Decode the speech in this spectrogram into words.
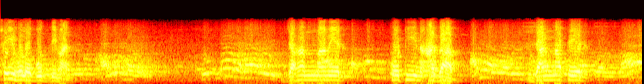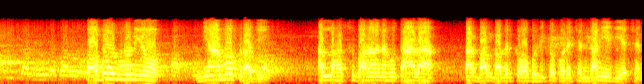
সেই হল বুদ্ধিমান। জাহান নামের কঠিন আজাব জান্নাতের অবর্ণনীয় নিয়ামত রাজি। আল্লাহ সুবাহ তার বান্দাদেরকে অবহিত করেছেন, জানিয়ে দিয়েছেন।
